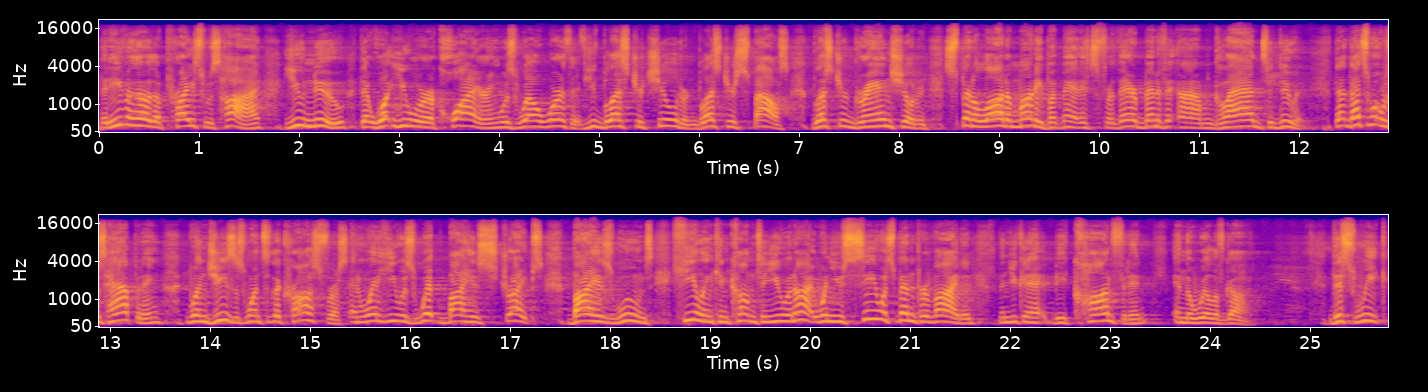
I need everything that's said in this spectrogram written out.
That even though the price was high, you knew that what you were acquiring was well worth it. If you blessed your children, blessed your spouse, blessed your grandchildren, spent a lot of money, but man, it's for their benefit, and I'm glad to do it. That, that's what was happening when Jesus went to the cross for us. And when he was whipped by his stripes, by his wounds, healing can come to you and I. When you see what's been provided, then you can be confident in the will of God. This week,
